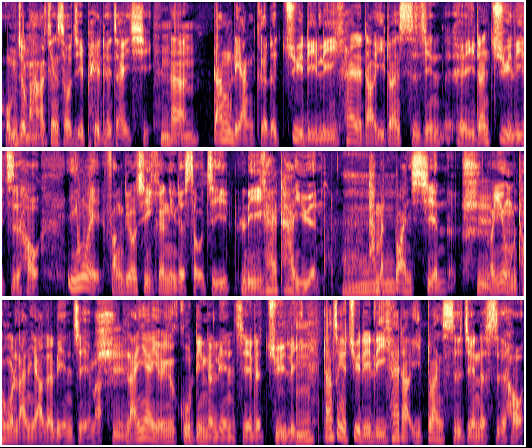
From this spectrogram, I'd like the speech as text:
我们就把它跟手机配对在一起。那当两个的距离离开了到一段时间，呃，一段距离之后，因为防丢器跟你的手机离开太远，它们断线了。是，因为我们通过蓝牙在连接嘛，是蓝牙有一个固定的连接的距离。当这个距离离开到一段时间的时候，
